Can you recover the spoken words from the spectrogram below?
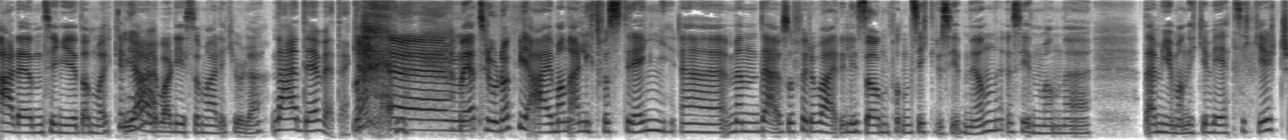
Er det en ting i Danmark, eller Ja. er det bare de som er litt kule? Nei, det vet jeg ikke. Um, Men jeg tror nok vi er, man er litt for streng. Eh, men det er jo så for å være litt sånn på den sikre siden igjen, siden man eh, Det er mye man ikke vet sikkert.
